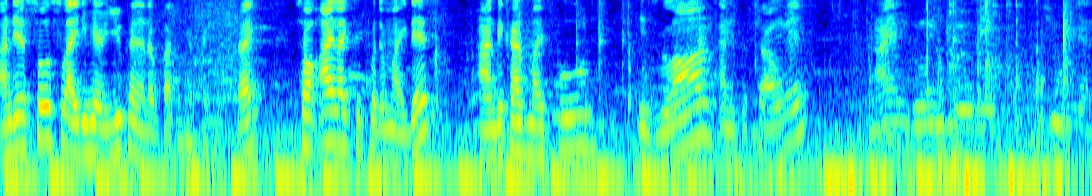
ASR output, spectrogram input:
and they're so slidey here, you can end up cutting your fingers, right? So I like to put them like this and because my food is long and it's a chow mein, I'm going to be julienne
